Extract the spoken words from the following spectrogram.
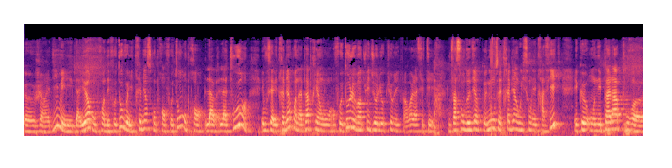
euh, j'aurais dit, mais d'ailleurs, on prend des photos, vous voyez très bien ce qu'on prend en photo, on prend la, tour, et vous savez très bien qu'on n'a pas pris en, photo le 28 Joliot-Curie. Enfin voilà, c'était une façon de dire que nous, on sait très bien où ils sont les trafics, et qu'on n'est pas là pour... Euh,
